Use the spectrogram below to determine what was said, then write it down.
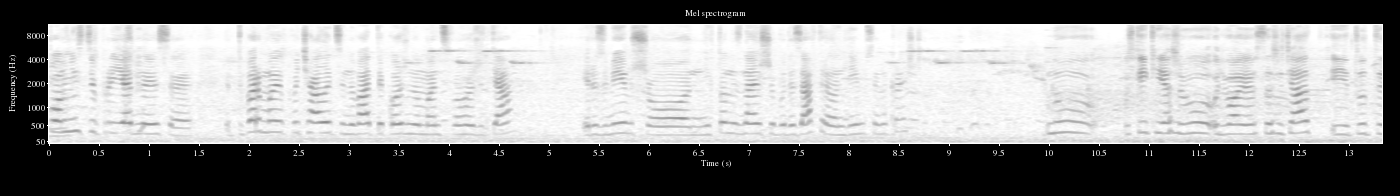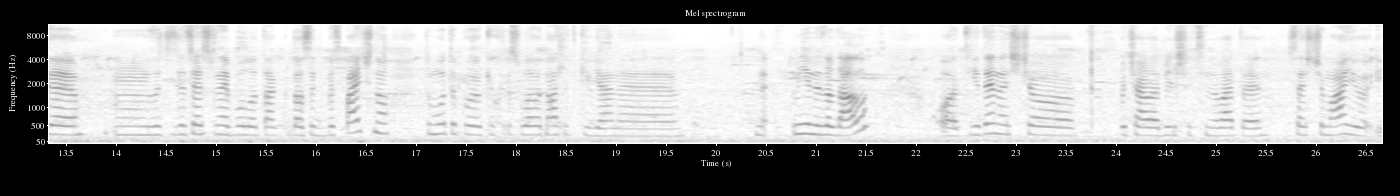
Повністю приєднуюся. Тепер ми почали цінувати кожен момент свого життя і розуміємо, що ніхто не знає, що буде завтра, але надіємося на краще. Ну, оскільки я живу у Львові все життя, і тут е, м, за, час війни було так досить безпечно, тому типу якихось особливих наслідків я не, не мені не завдало. От єдине, що почала більше цінувати все, що маю, і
